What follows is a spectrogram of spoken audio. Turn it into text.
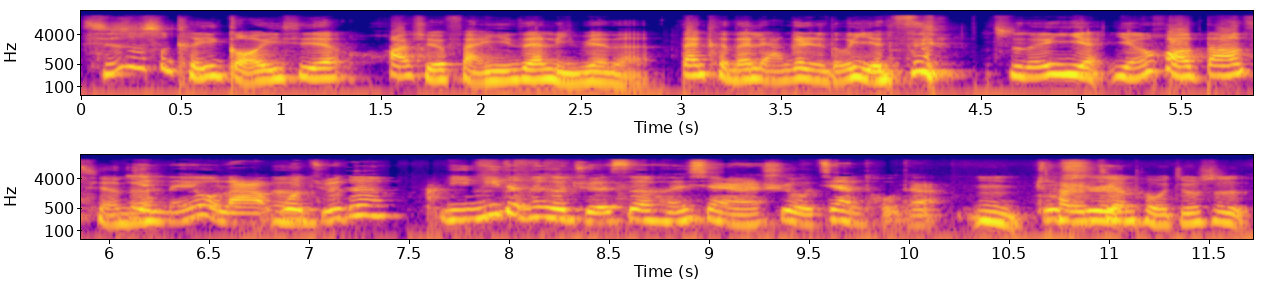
其实是可以搞一些化学反应在里面的，但可能两个人都演技。只能演 演好当前的也没有啦。我觉得倪妮的那个角色很显然是有箭头的，嗯，他的箭头就是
